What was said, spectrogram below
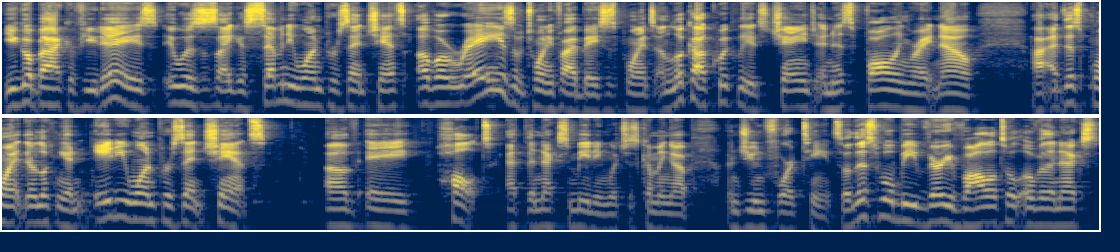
you go back a few days, it was like a 71% chance of a raise of 25 basis points. And look how quickly it's changed and it's falling right now. Uh, at this point, they're looking at an 81% chance of a halt at the next meeting, which is coming up on June 14th. So this will be very volatile over the next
